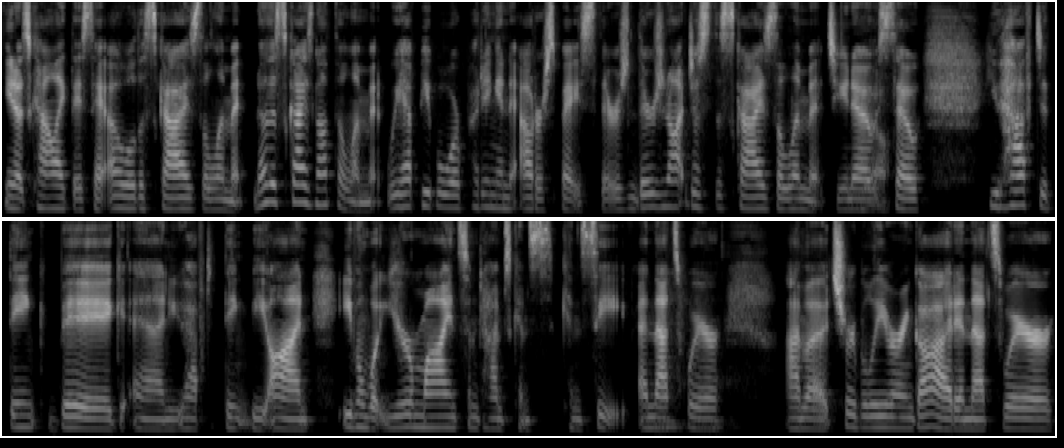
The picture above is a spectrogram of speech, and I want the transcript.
You know it's kind of like they say, oh well, the sky's the limit. No, the sky's not the limit. We have people we're putting into outer space. There's there's not just the sky's the limit. You know, yeah. so you have to think big and you have to think beyond even what your mind sometimes can conceive, and that's mm-hmm. where I'm a true believer in God, and that's where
